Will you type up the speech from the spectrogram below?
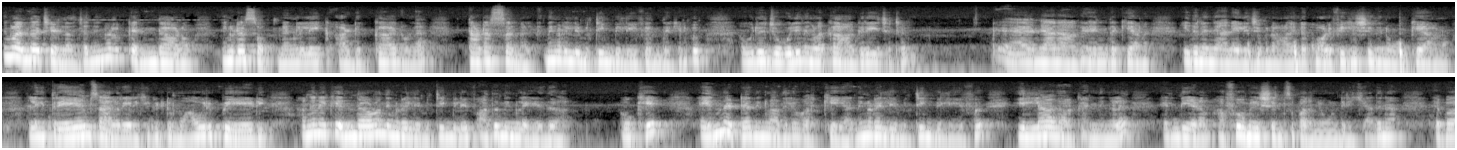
നിങ്ങൾ എന്താ ചെയ്യേണ്ടതെന്ന് വെച്ചാൽ നിങ്ങൾക്ക് എന്താണോ നിങ്ങളുടെ സ്വപ്നങ്ങളിലേക്ക് അടുക്കാനുള്ള തടസ്സങ്ങൾ നിങ്ങളുടെ ലിമിറ്റിംഗ് ബിലീഫ് എന്തൊക്കെയാണ്? ഇപ്പം ഒരു ജോലി നിങ്ങളൊക്കെ ആഗ്രഹിച്ചിട്ട് ഞാൻ എന്തൊക്കെയാണ്? ഇതിന് ഞാൻ എലിജിബിൾ ആണോ. എന്റെ ക്വാളിഫിക്കേഷൻ ഇതിന് ഓക്കെ ആണോ? അല്ലെങ്കിൽ ഇത്രയും സാലറി എനിക്ക് കിട്ടുമോ? ആ ഒരു പേടി. അങ്ങനെയൊക്കെ എന്താണോ നിങ്ങളുടെ ലിമിറ്റിംഗ് ബിലീഫ് അത് നിങ്ങൾ എഴുതുക. ഓക്കെ എന്നിട്ട് നിങ്ങൾ അതിൽ വർക്ക് ചെയ്യുക. നിങ്ങളുടെ ലിമിറ്റിംഗ് ബിലീഫ് ഇല്ലാതാക്കാൻ നിങ്ങൾ എന്ത് ചെയ്യണം? അഫോമേഷൻസ് പറഞ്ഞുകൊണ്ടിരിക്കുക. അതിന് ഇപ്പോൾ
